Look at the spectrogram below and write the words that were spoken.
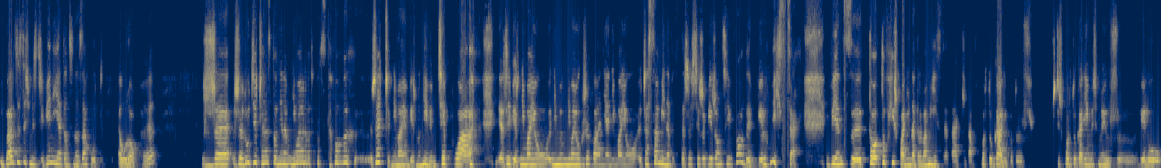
i bardzo jesteśmy zdziwieni, jadąc na zachód Europy, że, że ludzie często nie, nie mają nawet podstawowych rzeczy, nie mają, wiesz, no nie wiem, ciepła, że wiesz, nie mają, nie, nie mają grzewania, nie mają, czasami nawet zdarza się, że bieżącej wody w wielu miejscach, więc to, to w Hiszpanii nadal ma miejsce, tak, czy tam w Portugalii, bo to już, przecież Portugalię myśmy już wielu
